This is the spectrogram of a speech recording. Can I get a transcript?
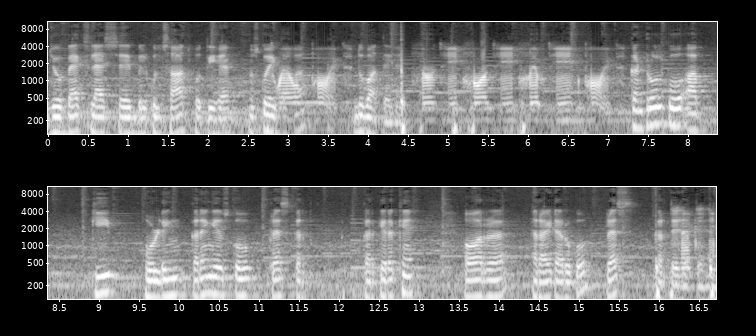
जो बैक स्लैश से बिल्कुल साथ होती है उसको एक 12 दफ़ा दुबाते हैं 13, 14, 15 point. कंट्रोल को आप कीप होल्डिंग करेंगे उसको प्रेस कर करके रखें और राइट एरो को प्रेस करते जाते हैं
